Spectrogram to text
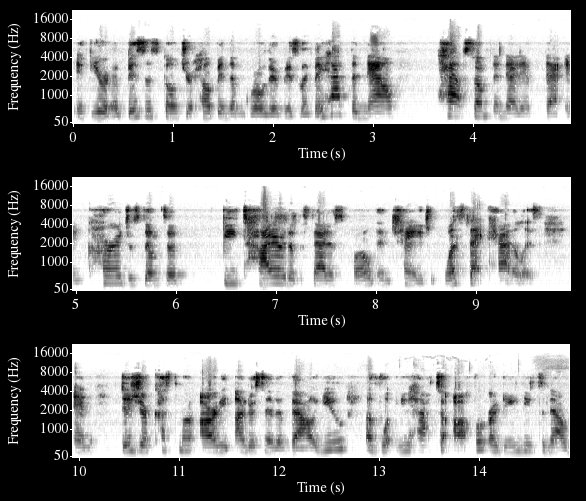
If you're a business coach, you're helping them grow their business. Like they have to now have something that that encourages them to be tired of the status quo and change? What's that catalyst? And does your customer already understand the value of what you have to offer, or do you need to now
